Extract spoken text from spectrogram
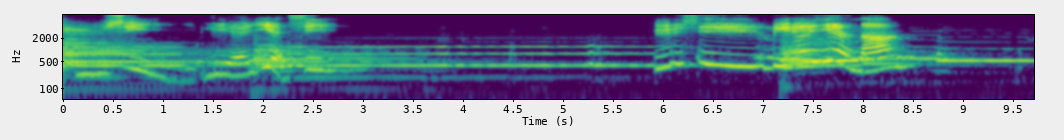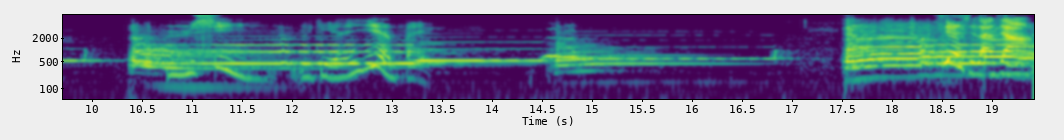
鱼戏莲叶西。鱼戏莲叶南，鱼戏大家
